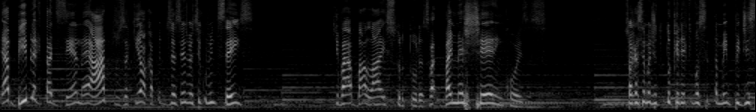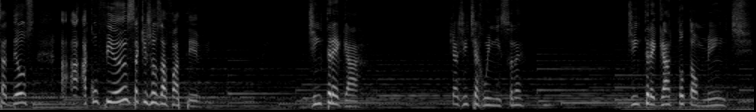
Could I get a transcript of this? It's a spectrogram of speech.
É a Bíblia que está dizendo, é Atos aqui, ó, capítulo 16, versículo 26. Que vai abalar estruturas, vai, vai mexer em coisas. Só que acima de tudo, eu queria que você também pedisse a Deus a, a, a confiança que Josafá teve de entregar. Porque a gente é ruim nisso, né? De entregar totalmente.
